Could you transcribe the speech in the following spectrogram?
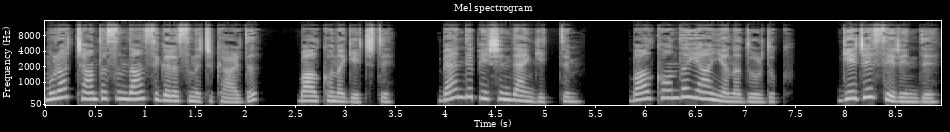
Murat çantasından sigarasını çıkardı, balkona geçti. Ben de peşinden gittim. Balkonda yan yana durduk. Gece serindi.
